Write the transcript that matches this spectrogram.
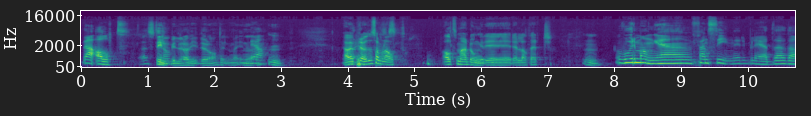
det er alt. Det er Stillbilder av videoer òg, til og med. Inni der. Ja. Ja, vi prøvde å samle alt. Alt som er dongerirelatert. Mm. Hvor mange fanziner ble det da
